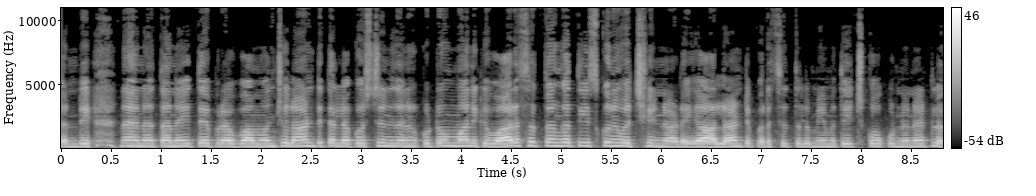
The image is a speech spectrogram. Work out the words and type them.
తండ్రి. నాయన తనైతే ప్రభా మంచు లాంటి తెల్ల తెల్లకొస్తుంది తన కుటుంబానికి వారసత్వంగా తీసుకుని వచ్చిన్నాడయ్యా అలాంటి పరిస్థితులు మేము తెచ్చుకోకుండానట్లు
